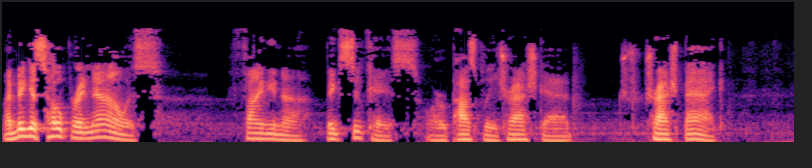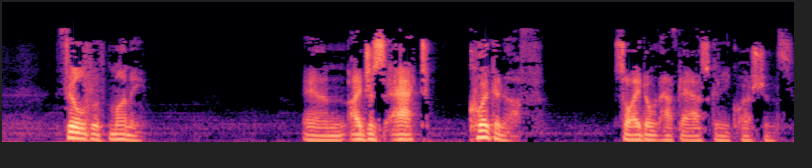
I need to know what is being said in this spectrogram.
My biggest hope right now is finding a big suitcase or possibly a trash bag, tr- trash bag filled with money. And I just act quick enough so I don't have to ask any questions.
